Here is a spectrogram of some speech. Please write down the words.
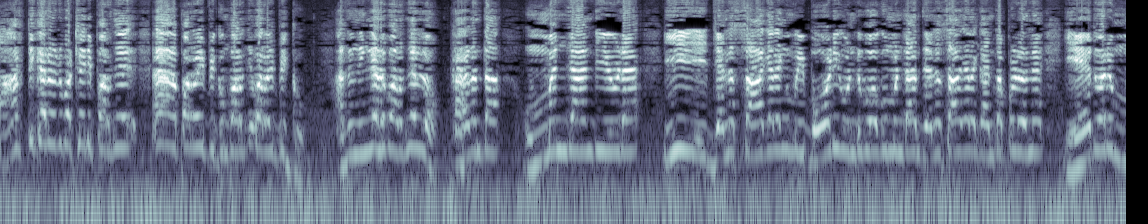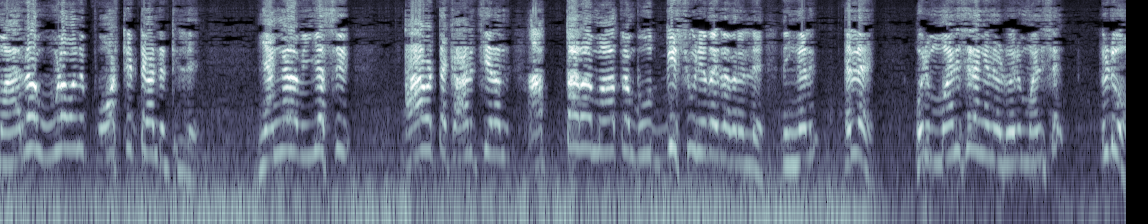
പാർട്ടിക്കാർ ഒരു പക്ഷേ ഇനി പറഞ്ഞ് പറയിപ്പിക്കും പറഞ്ഞു പറയിപ്പിക്കും. അത് നിങ്ങൾ പറഞ്ഞല്ലോ. കാരണം എന്താ? ഉമ്മൻചാണ്ടിയുടെ ഈ ജനസാഗരം ഈ ബോഡി കൊണ്ടുപോകുമ്പോണ്ടാ ജനസാഗരം കണ്ടപ്പോഴെന്ന് ഏതൊരു മര ഊള വന്ന് പോസ്റ്റിട്ട് കണ്ടിട്ടില്ലേ? ഞങ്ങളെ വി എസ് ആവട്ടെ കാണിച്ചു അത്ര മാത്രം ബുദ്ധിശൂന്യത ഉള്ളവരല്ലേ നിങ്ങൾ? അല്ലേ? ഒരു മനുഷ്യൻ എങ്ങനെ ഇടും? ഒരു മനുഷ്യൻ ഇടുവോ?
